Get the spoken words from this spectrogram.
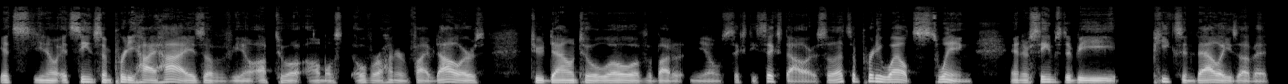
it's, you know, it's seen some pretty high highs of, you know, up to a, almost over $105 to down to a low of about, you know, $66. So that's a pretty wild swing. And there seems to be peaks and valleys of it.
